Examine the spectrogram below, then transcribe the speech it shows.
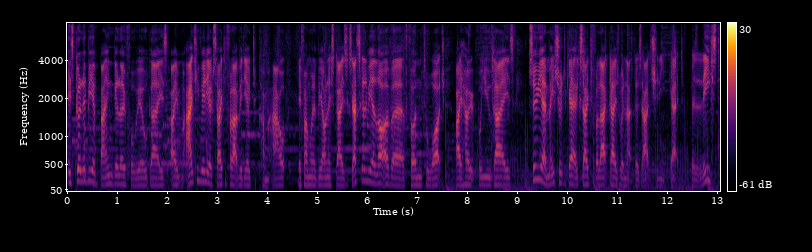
It's going to be a banger for real, guys. I'm actually really excited for that video to come out, if I'm going to be honest, guys, because that's going to be a lot of uh, fun to watch, I hope, for you guys. So, yeah, make sure to get excited for that, guys, when that does actually get released.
